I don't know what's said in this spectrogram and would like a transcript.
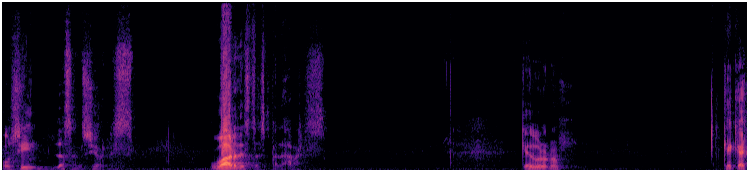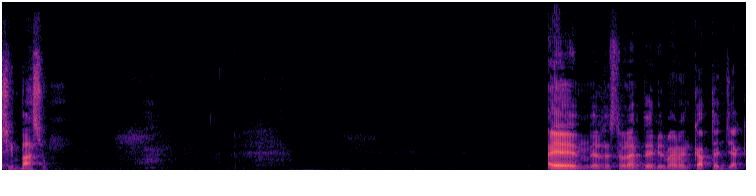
o sin las sanciones. Guarde estas palabras. Qué duro, ¿no? Qué cachimbazo. En el restaurante de mi hermana en Captain Jack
